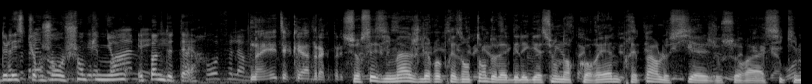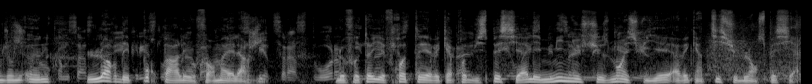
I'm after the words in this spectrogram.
de l'esturgeon aux champignons et pommes de terre. Sur ces images, les représentants de la délégation nord-coréenne préparent le siège où sera assis Kim Jong-un lors des pourparlers au format élargi. Le fauteuil est frotté avec un produit spécial et minutieusement essuyé avec un tissu blanc spécial.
